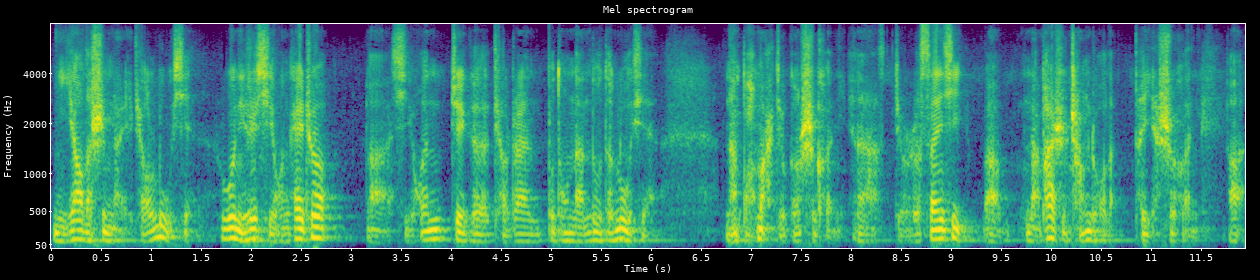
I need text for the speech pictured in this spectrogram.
你要的是哪一条路线。如果你是喜欢开车啊，喜欢这个挑战不同难度的路线，那宝马就更适合你啊。就是说三系啊，哪怕是长轴的，它也适合你啊。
